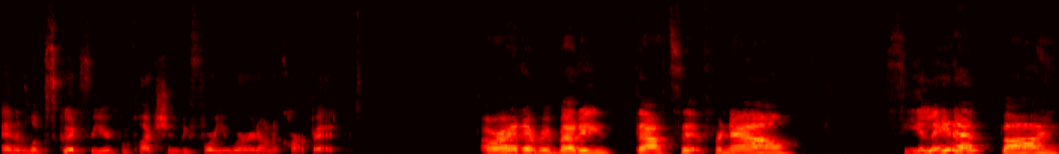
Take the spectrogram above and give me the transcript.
and it looks good for your complexion before you wear it on a carpet. All right, everybody. That's it for now. See you later. Bye.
